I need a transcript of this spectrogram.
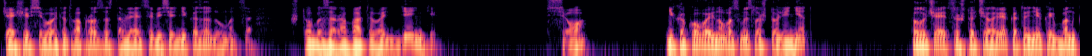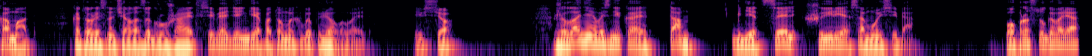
Чаще всего этот вопрос заставляет собеседника задуматься, чтобы зарабатывать деньги. Все? Никакого иного смысла, что ли, нет? Получается, что человек — это некий банкомат, который сначала загружает в себя деньги, а потом их выплевывает. И все. Желание возникает там, где цель шире самой себя. Попросту говоря,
